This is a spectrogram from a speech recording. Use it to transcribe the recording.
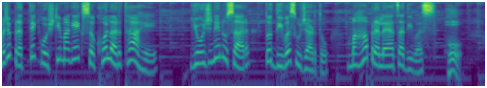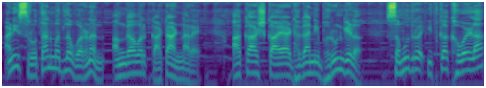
म्हणजे प्रत्येक गोष्टीमागे एक सखोल अर्थ आहे. योजनेनुसार तो दिवस उजाडतो. महाप्रलयाचा दिवस. हो आणि स्रोतांमधलं वर्णन अंगावर काटा आणणार आहे. आकाश काळ्या ढगांनी भरून गेलं. समुद्र इतका खवळला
